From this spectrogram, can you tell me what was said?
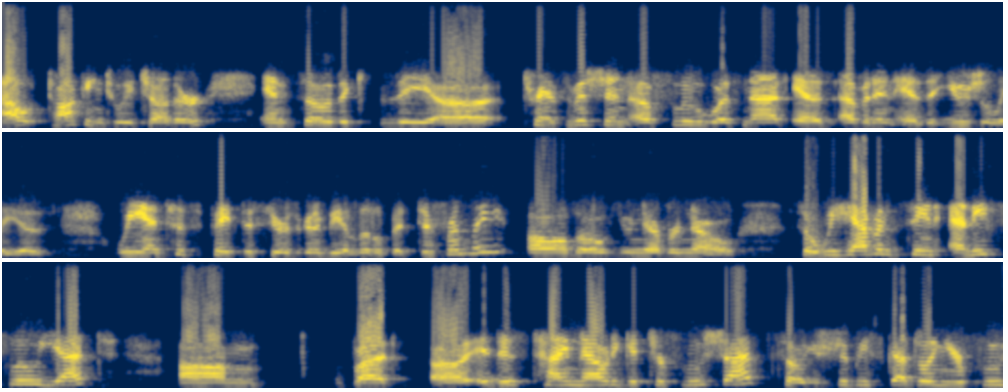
out talking to each other, and so the the uh, transmission of flu was not as evident as it usually is. We anticipate this year is going to be a little bit differently, although you never know. So we haven't seen any flu yet, um, but uh, it is time now to get your flu shot. So you should be scheduling your flu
